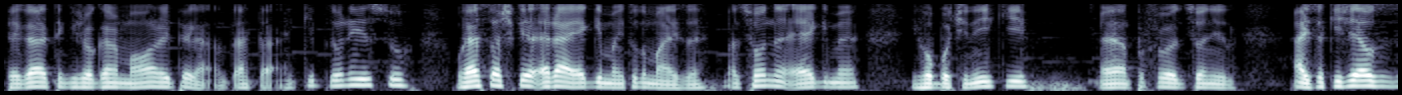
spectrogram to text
pegar, tem que jogar uma hora e pegar. Ah, tá. Equipe do isso. O resto acho que era Eggman e tudo mais, né? Adicione Eggman e Robotnik. É, por favor, adicione. Ah, isso aqui já é os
